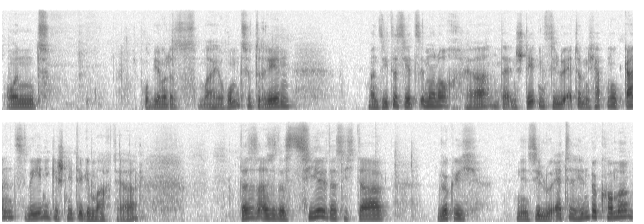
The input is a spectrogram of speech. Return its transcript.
und ich probiere mal das mal hier rumzudrehen. Man sieht das jetzt immer noch, ja, da entsteht eine Silhouette und ich habe nur ganz wenige Schnitte gemacht, ja. Das ist also das Ziel, dass ich da wirklich eine Silhouette hinbekomme.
